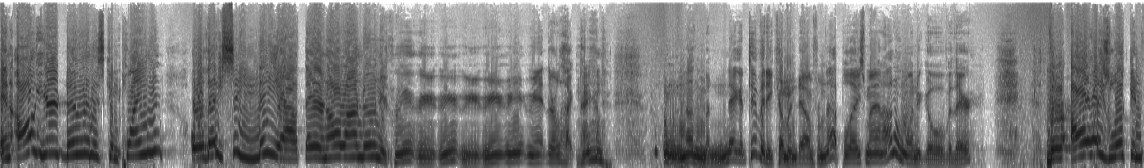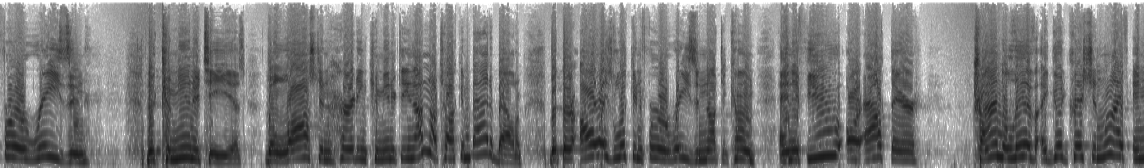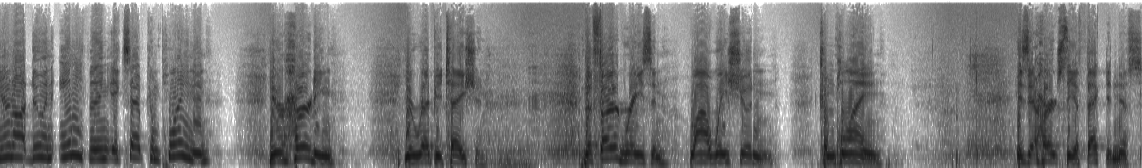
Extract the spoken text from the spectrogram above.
and all you're doing is complaining, or they see me out there and all I'm doing is, they're like, man, nothing but negativity coming down from that place, man. I don't want to go over there. They're always looking for a reason the community is, the lost and hurting community. And I'm not talking bad about them, but they're always looking for a reason not to come. And if you are out there trying to live a good Christian life and you're not doing anything except complaining, you're hurting your reputation. The third reason why we shouldn't complain is it hurts the effectiveness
